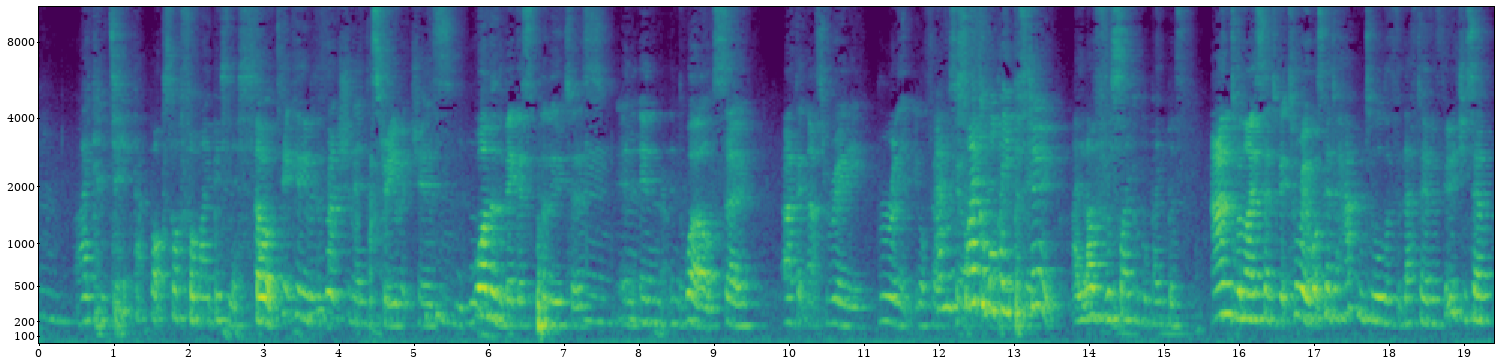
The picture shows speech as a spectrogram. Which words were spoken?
hmm. I can tick that box off for my business. So particularly with the fashion industry, which is one of the biggest polluters hmm. in, in, in the world. So I think that's really brilliant. Your And recyclable papers too. I love recyclable papers. And when I said to Victoria, what's going to happen to all the leftover food, she said,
